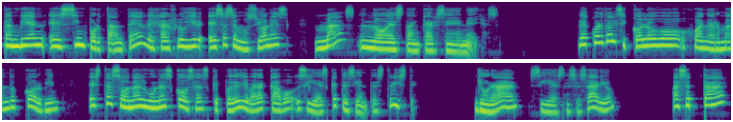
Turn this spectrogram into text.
También es importante dejar fluir esas emociones, más no estancarse en ellas. De acuerdo al psicólogo Juan Armando Corbin, estas son algunas cosas que puedes llevar a cabo si es que te sientes triste. Llorar si es necesario. Aceptar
